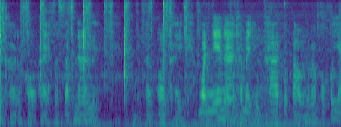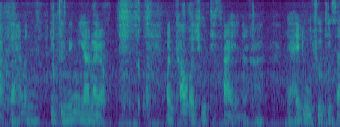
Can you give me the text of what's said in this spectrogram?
นะคะต้องขออภัยเอาสับนานเลยนะคะขออภัยวันนี้นะทำไมถึงคาดกระเป๋านะเพราะก็อยากจะให้มันจริงๆไม่มีอะไรหรอกมันเข้ากับชุดที่ใส่นะคะ เดี๋ยวให้ดูชุดที่ใส่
